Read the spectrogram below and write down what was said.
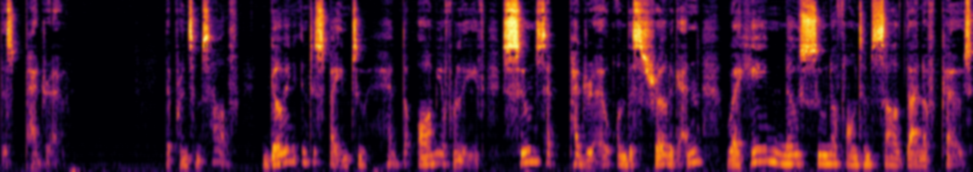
this Pedro. The prince himself, going into Spain to head the army of relief, soon set Pedro on the throne again, where he no sooner found himself than, of course,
